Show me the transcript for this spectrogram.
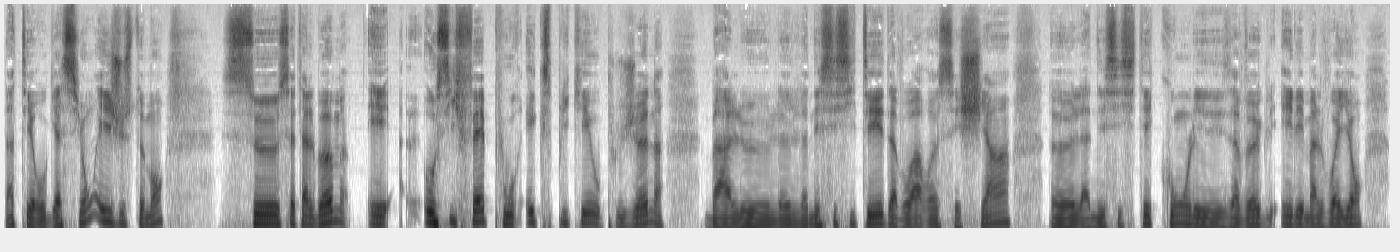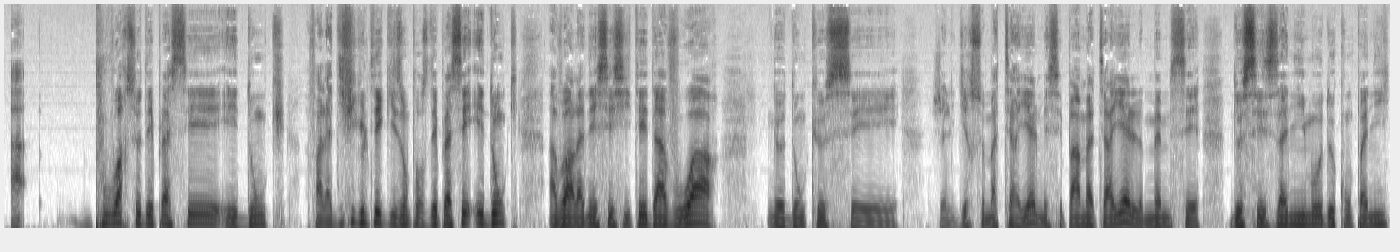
d'interrogations. Et justement, ce, cet album est aussi fait pour expliquer aux plus jeunes bah, le- la nécessité d'avoir euh, ces chiens, euh, la nécessité qu'ont les aveugles et les malvoyants à pouvoir se déplacer et donc, enfin la difficulté qu'ils ont pour se déplacer et donc avoir la nécessité d'avoir donc ces j'allais dire ce matériel mais c'est pas un matériel même c'est de ces animaux de compagnie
